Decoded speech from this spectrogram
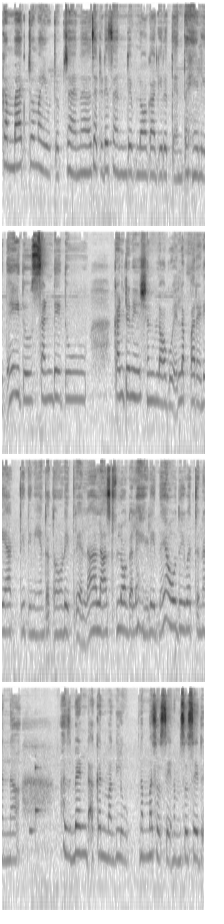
Welcome back to my YouTube channel Saturday Sunday vlog ಆಗಿರುತ್ತೆ ಅಂತ ಹೇಳಿದ್ದೆ. ಇದು ಸಂಡೇದು ಕಂಟಿನ್ಯೂಷನ್ ವ್ಲಾಗು ಎಲ್ಲಪ್ಪ ರೆಡಿ ಆಗ್ತಿದ್ದೀನಿ ಅಂತ ನೋಡಿದ್ರಿ ಅಲ್ಲ? ಲಾಸ್ಟ್ ವ್ಲಾಗಲ್ಲೇ ಹೇಳಿದ್ದೆ. ಹೌದು, ಇವತ್ತು ನನ್ನ ಹಸ್ಬೆಂಡ್ ಅಕ್ಕನ ಮಗಳು, ನಮ್ಮ ಸೊಸೆ, ನಮ್ಮ ಸೊಸೆದು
